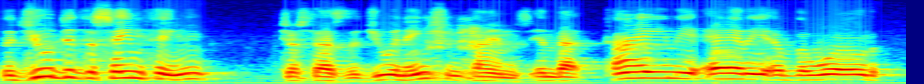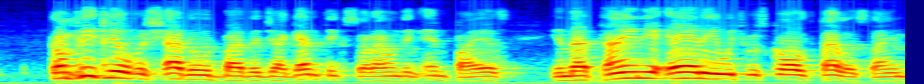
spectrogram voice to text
The Jew did the same thing, just as the Jew in ancient times, in that tiny area of the world, completely overshadowed by the gigantic surrounding empires, in that tiny area which was called Palestine,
